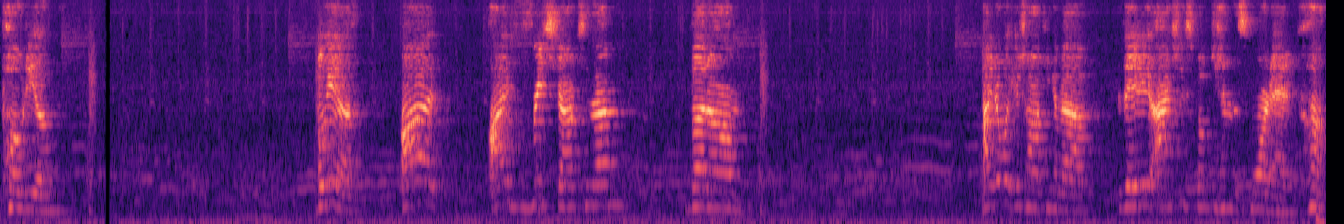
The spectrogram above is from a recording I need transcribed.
Podium. Oh yeah, I I've reached out to them, but um, I know what you're talking about. They I actually spoke to him this morning. Huh.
